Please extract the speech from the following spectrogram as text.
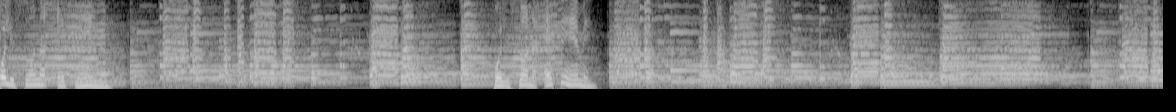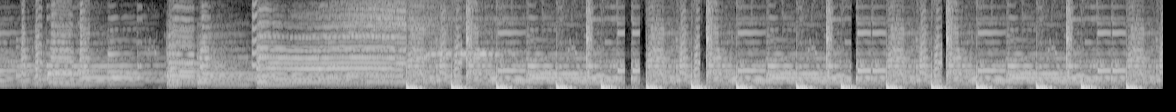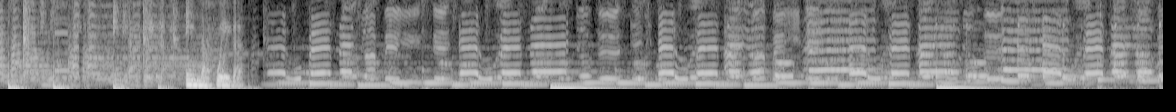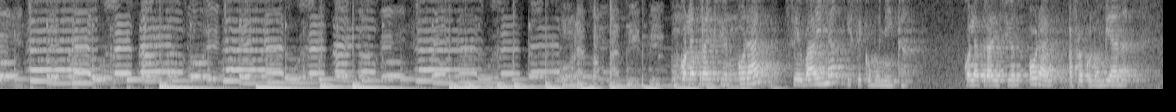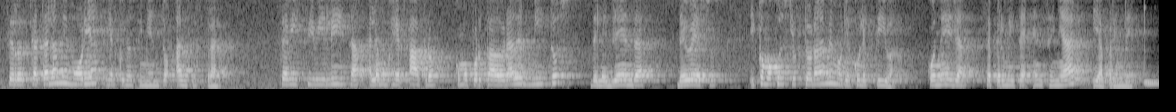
Polissona FM. Polissona FM. La juega. Con la tradición oral se baila y se comunica. Con la tradición oral afrocolombiana se rescata la memoria y el conocimiento ancestral. Se visibiliza a la mujer afro como portadora de mitos, de leyendas, de versos y como constructora de memoria colectiva. Con ella se permite enseñar y aprender.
